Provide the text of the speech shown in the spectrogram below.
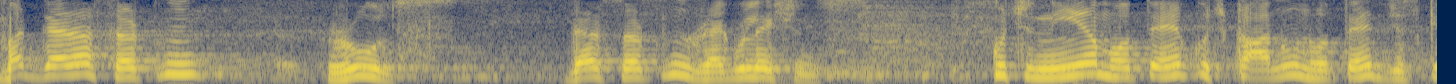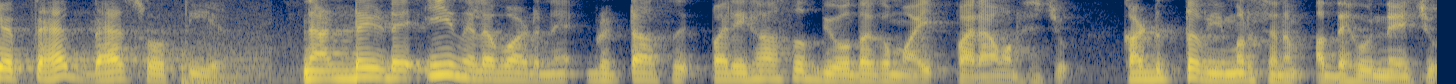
But there are certain rules, there are certain regulations. कुछ नियम होते हैं कुछ कानून होते हैं जिसके तहत बहस होती है നഡ്ഡയുടെ ഈ നിലപാടിനെ ബ്രിട്ടാസ് പരിഹാസദ്യോതകമായി പരാമർശിച്ചു. കടുത്ത വിമർശനം അദ്ദേഹം ഉന്നയിച്ചു.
